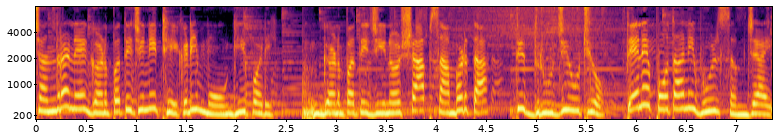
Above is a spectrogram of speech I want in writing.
ચંદ્રને ગણપતિજીની ઠેકડી મોંઘી પડી. ગણપતિજીનો શાપ સાંભળતા તે ધ્રુજી ઉઠ્યો. તેને પોતાની ભૂલ સમજાઈ.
